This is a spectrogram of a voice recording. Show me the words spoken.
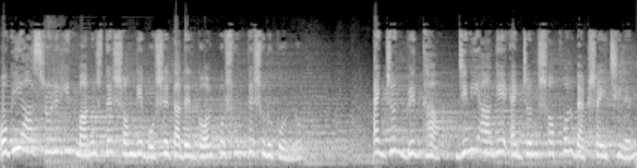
অভি আশ্রয়হীন মানুষদের সঙ্গে বসে তাদের গল্প শুনতে শুরু করল। একজন বৃদ্ধা, যিনি আগে একজন সফল ব্যবসায়ী ছিলেন,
